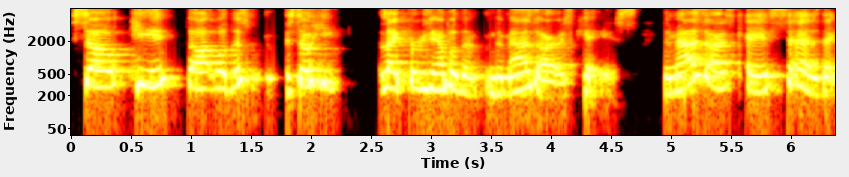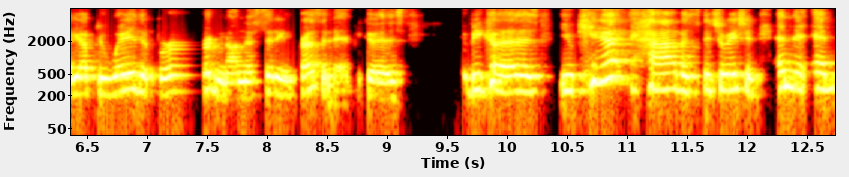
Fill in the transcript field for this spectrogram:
So he thought, well, this, so he, like, for example, the, the Mazars case. The Mazars case says that you have to weigh the burden on the sitting president because because you can't have a situation and and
